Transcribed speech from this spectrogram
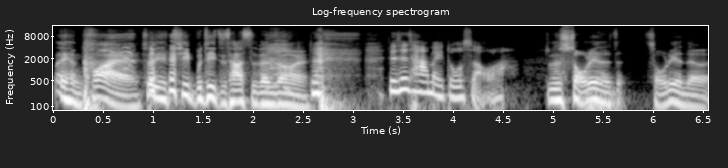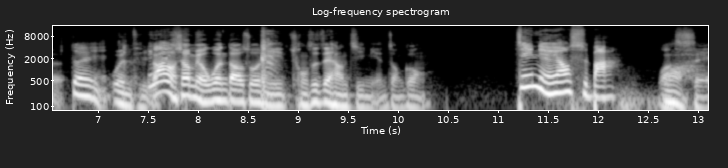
那也很快，所以你剃不剃只差十分钟哎。对，其实差没多少啦。就是熟练的这熟练的对问题，刚刚好像没有问到说你从事这行几年，总共今年要十八，哇塞，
